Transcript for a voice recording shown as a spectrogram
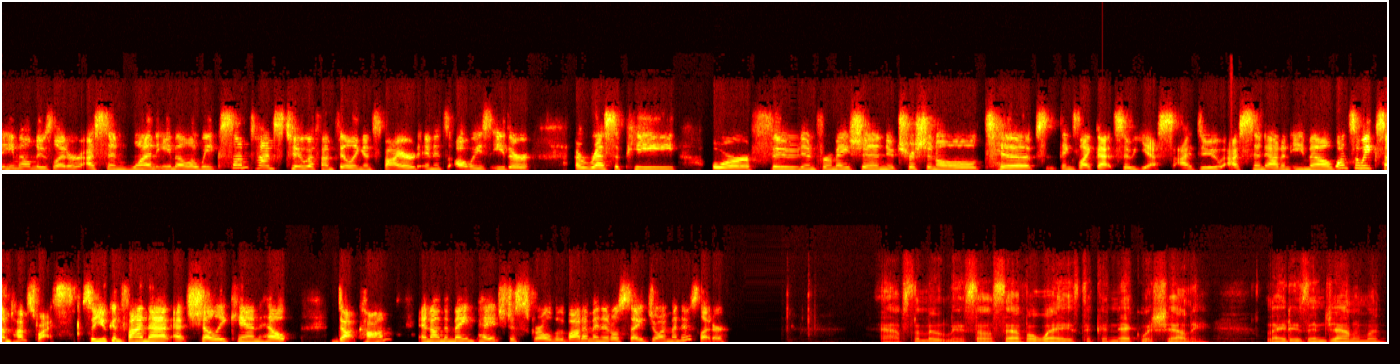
email newsletter. I send one email a week, sometimes two if I'm feeling inspired, and it's always either a recipe or food information, nutritional tips, and things like that. So, yes, I do. I send out an email once a week, sometimes twice. So, you can find that at shelleycanhelp.com. And on the main page, just scroll to the bottom and it'll say join my newsletter. Absolutely. So, several ways to connect with Shelley. Ladies and gentlemen,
